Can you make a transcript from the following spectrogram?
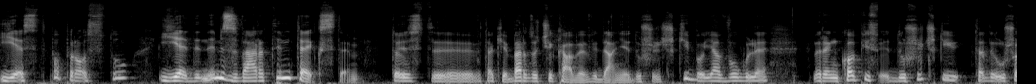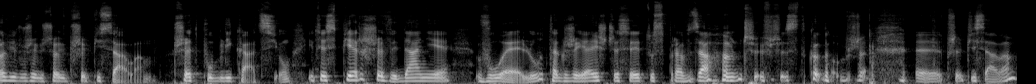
jest po prostu jednym zwartym tekstem. To jest y, takie bardzo ciekawe wydanie duszyczki, bo ja w ogóle rękopis duszyczki Tadeuszowi Różewiczowi przepisałam przed publikacją. I to jest pierwsze wydanie WL-u, także ja jeszcze sobie tu sprawdzałam, czy wszystko dobrze e, przepisałam.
